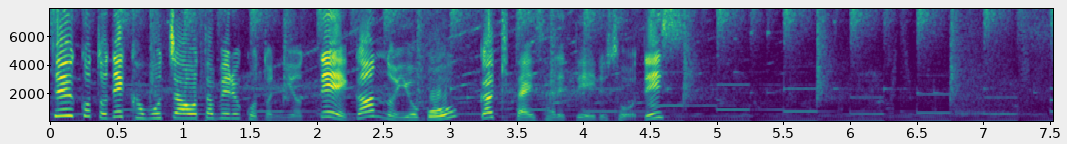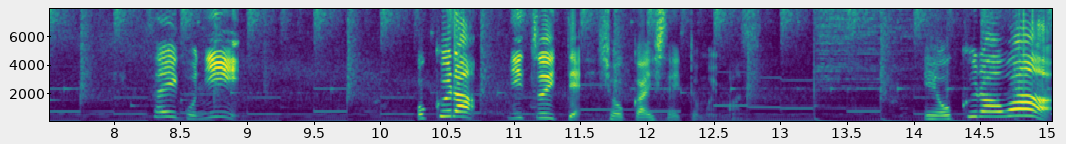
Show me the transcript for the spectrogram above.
ということでかぼちゃを食べることによってがんの予防が期待されているそうです。最後にオクラについて紹介したいと思います。えオクラは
